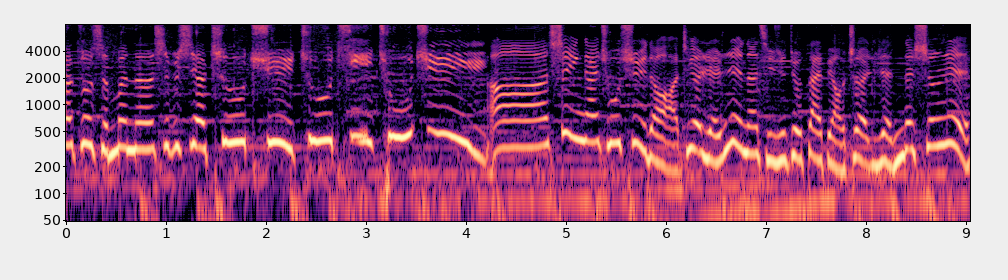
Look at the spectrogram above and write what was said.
要做什么呢？是不是要出去、出去、出去？啊、是应该出去的。这个人日呢，其实就代表着人的生日。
